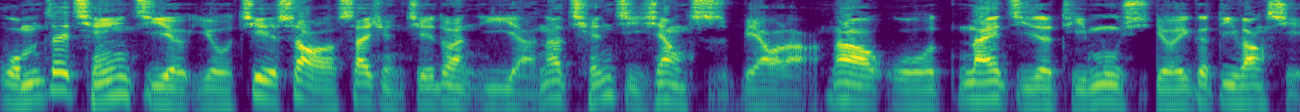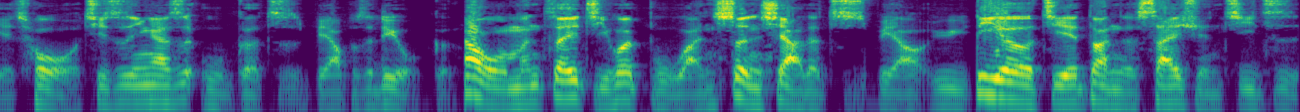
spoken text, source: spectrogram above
我们在前一集有有介绍了筛选阶段一啊，那前几项指标啦。那我那一集的题目有一个地方写错，其实应该是五个指标，不是六个。那我们这一集会补完剩下的指标与第二阶段的筛选机制，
